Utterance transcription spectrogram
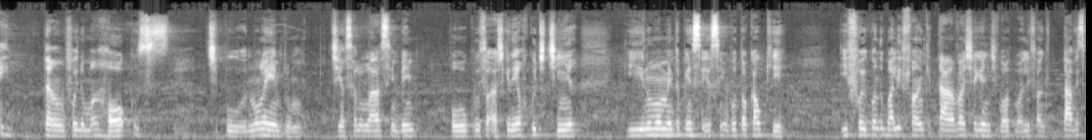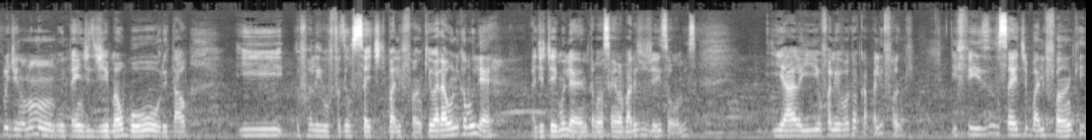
Então, foi no Marrocos, tipo, não lembro, tinha celular assim bem pouco, acho que nem Orkut tinha. E no momento eu pensei assim, eu vou tocar o quê? E foi quando o Bali Funk tava, chega a gente volta o Bali Funk, tava explodindo no mundo, entende? De Melbourne e tal. E eu falei, vou fazer um set de Bali Funk. Eu era a única mulher, a DJ mulher, então assim, eram vários DJs homens. E aí eu falei, vou tocar Bali Funk. E fiz um set de Bali Funk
